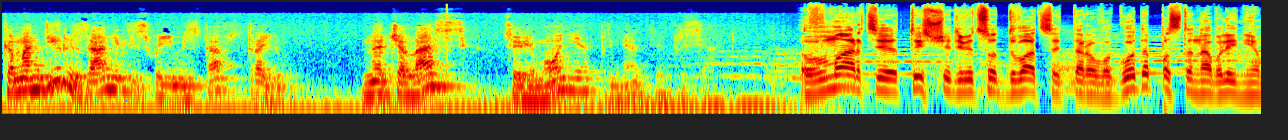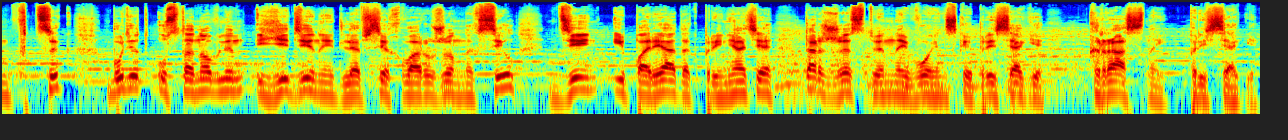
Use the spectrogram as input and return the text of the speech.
Командиры заняли свои места в строю. Началась церемония принятия присяги. В марте 1922 года постановлением в ЦИК будет установлен единый для всех вооруженных сил день и порядок принятия торжественной воинской присяги – Красной присяги.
